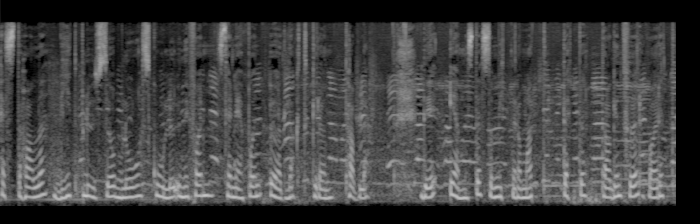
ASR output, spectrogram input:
hestehale, hvit bluse og blå skoleuniform ser ned på en ødelagt grønn tavle. Det eneste som vitner om at dette dagen før var et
